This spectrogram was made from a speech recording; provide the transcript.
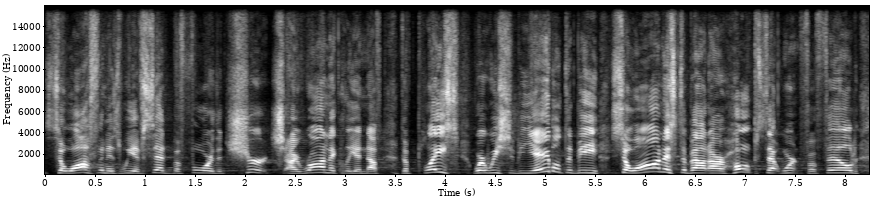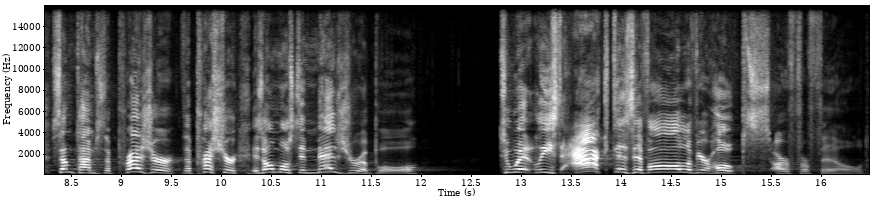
So often, as we have said before, the church, ironically enough, the place where we should be able to be so honest about our hopes that weren't fulfilled, sometimes the pressure, the pressure is almost immeasurable to at least act as if all of your hopes are fulfilled.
